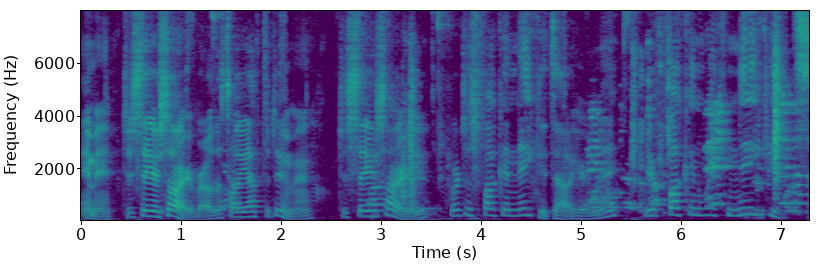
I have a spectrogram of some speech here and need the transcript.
Hey man, just say you're sorry, bro. That's all you have to do, man. Just say you're sorry. dude. We're just fucking nakeds out here, man. You're fucking with nakeds.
